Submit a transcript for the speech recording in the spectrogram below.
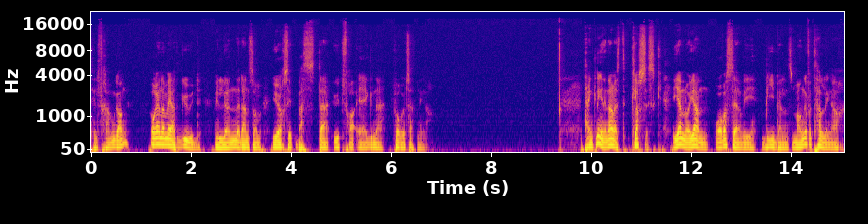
til fremgang, og regner med at Gud vil lønne den som gjør sitt beste ut fra egne forutsetninger. Tenkningen er nærmest klassisk. Igjen og igjen overser vi Bibelens mange fortellinger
